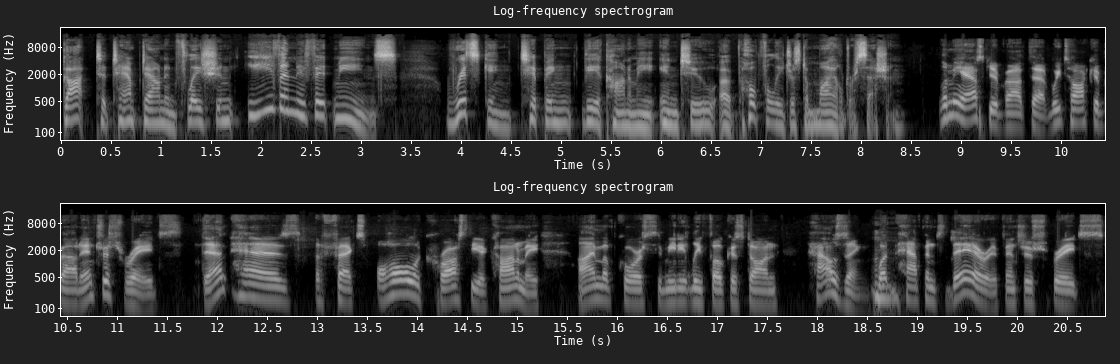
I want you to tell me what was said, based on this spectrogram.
got to tamp down inflation, even if it means risking tipping the economy into a, hopefully just a mild recession. Let me ask you about that. We talk about interest rates. That has effects all across the economy. I'm, of course, immediately focused on housing. Mm-hmm. What happens there if interest rates,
